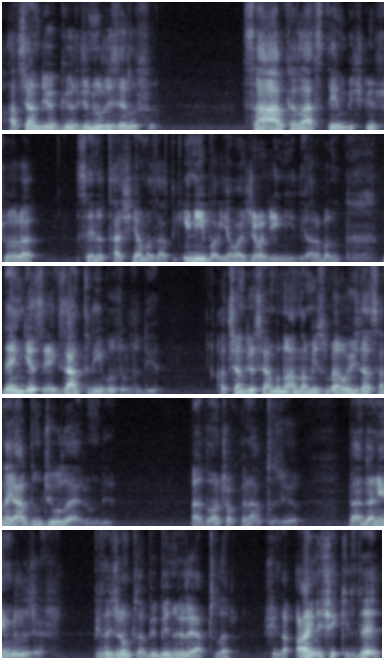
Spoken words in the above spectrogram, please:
Hasan diyor Gürcü'nün Rizelusu. Sağ arka lastiğim 3 gün sonra seni taşıyamaz artık. İniyor bak yavaş yavaş iniyor diyor. Arabanın dengesi, egzantriği bozuldu diyor. Hasan diyor sen bunu anlamıyorsun ben o yüzden sana yardımcı olayım diyor. Erdoğan çok fena kızıyor. Benden iyi bileceksin? Bileceğim tabii. Beni öyle yaptılar. Şimdi aynı şekilde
